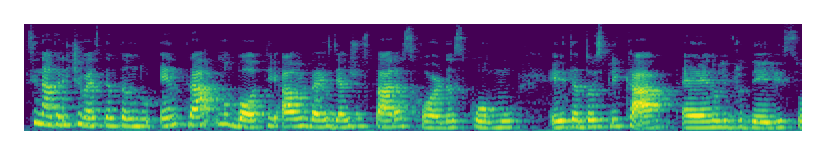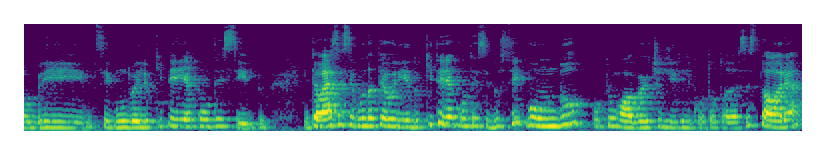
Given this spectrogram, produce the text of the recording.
se Natalie estivesse tentando entrar no bote ao invés de ajustar as cordas, como ele tentou explicar é, no livro dele sobre, segundo ele, o que teria acontecido. Então, essa é a segunda teoria do que teria acontecido segundo o que o Robert disse. Ele contou toda essa história,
